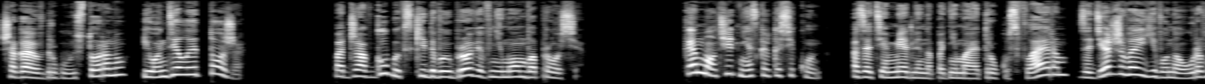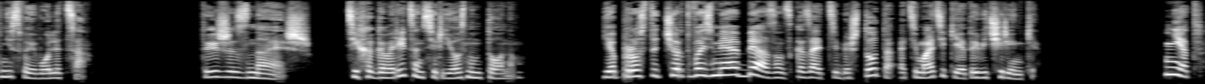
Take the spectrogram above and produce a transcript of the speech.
Шагаю в другую сторону, и он делает то же. Поджав губы, вскидываю брови в немом вопросе. Кэм молчит несколько секунд, а затем медленно поднимает руку с флаером, задерживая его на уровне своего лица. «Ты же знаешь», — тихо говорит он серьезным тоном. Я просто, черт возьми, обязан сказать тебе что-то о тематике этой вечеринки. Нет,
